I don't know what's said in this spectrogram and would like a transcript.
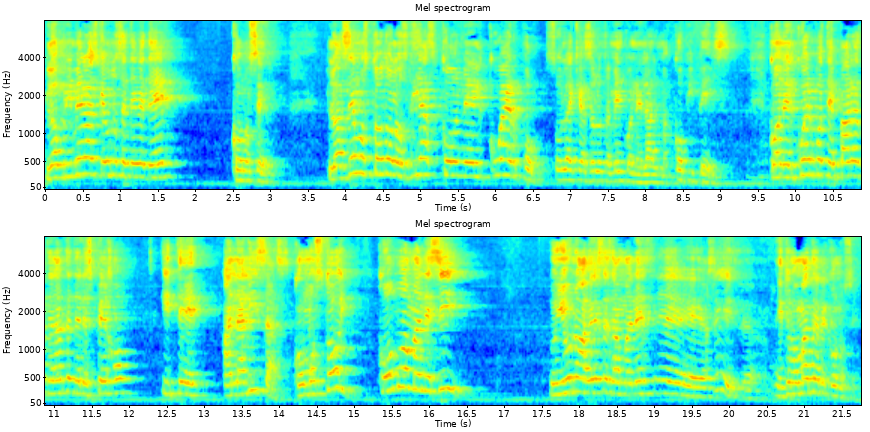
Lo primero es que uno se debe de conocer. Lo hacemos todos los días con el cuerpo, solo hay que hacerlo también con el alma, copy paste. Con el cuerpo te paras delante del espejo y te analizas cómo estoy, cómo amanecí. Y uno a veces amanece así, y tu mamá te reconoce.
